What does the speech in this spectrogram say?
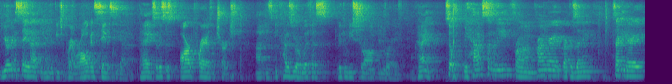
you're going to say that at the end of each prayer. We're all going to say this together. Okay, so this is our prayer as a church. Uh, is because you are with us, we can be strong and brave. Okay, so we have somebody from primary representing secondary,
